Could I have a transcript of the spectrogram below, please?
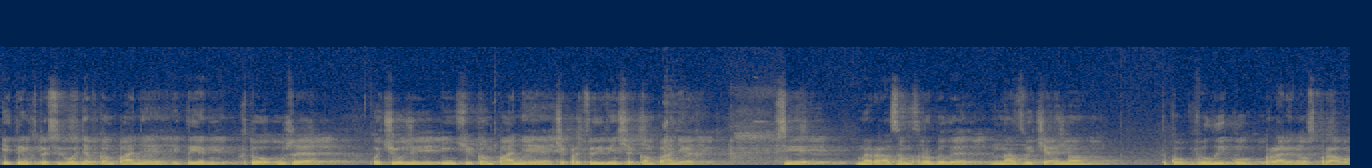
і тим, хто сьогодні в компанії, і тим, хто вже очолює інші компанії чи працює в інших компаніях. Всі ми разом робили надзвичайно таку велику правильну справу.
